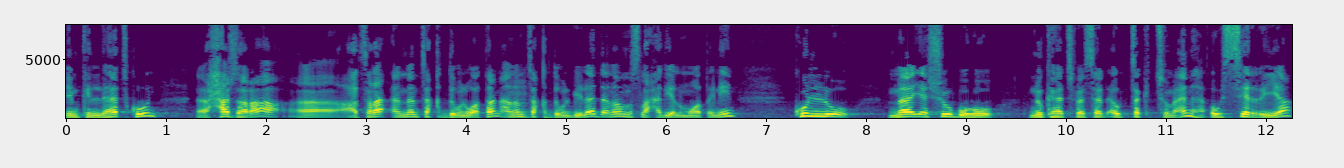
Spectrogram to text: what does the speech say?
يمكن لها تكون حجره آه، عثراء أمام تقدم الوطن أمام. تقدم البلاد أمام المصلحه ديال المواطنين. كل ما يشوبه نكهة فساد أو التكتم عنها أو السريه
